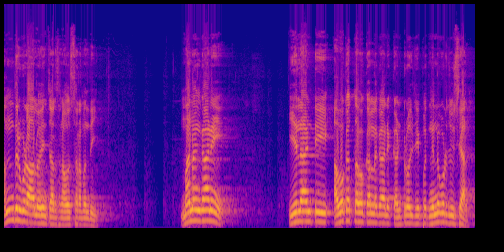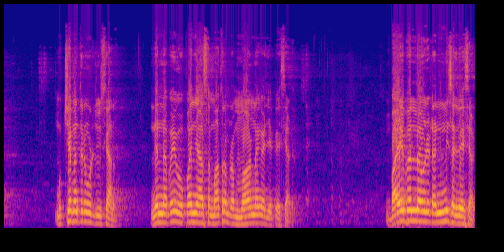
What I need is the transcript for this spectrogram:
అందరూ కూడా ఆలోచించాల్సిన అవసరం ఉంది. మనం కానీ ఇలాంటి అవకతవకలను కానీ కంట్రోల్ చేయకపోతే నిన్న కూడా చూశాను. ముఖ్యమంత్రిని కూడా చూశాను. నిన్న పోయి ఉపన్యాసం మాత్రం బ్రహ్మాండంగా చెప్పేశాడు. బైబిల్లో ఉండేటన్ని చదివేశాడు.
